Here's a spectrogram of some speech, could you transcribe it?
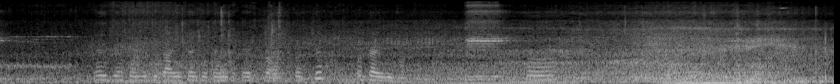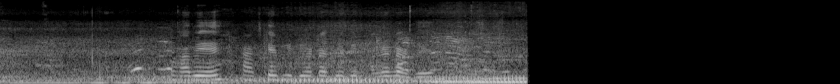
এই যে হলুদ গাড়িটা যেখান থেকে ক্রস করছে ওটাই তো ভাবে আজকের ভিডিওটা যদি ভালো লাগে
